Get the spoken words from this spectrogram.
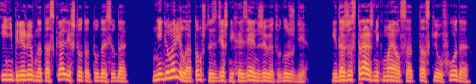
и непрерывно таскали что-то туда-сюда, не говорила о том, что здешний хозяин живет в нужде. И даже стражник маялся от тоски у входа,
